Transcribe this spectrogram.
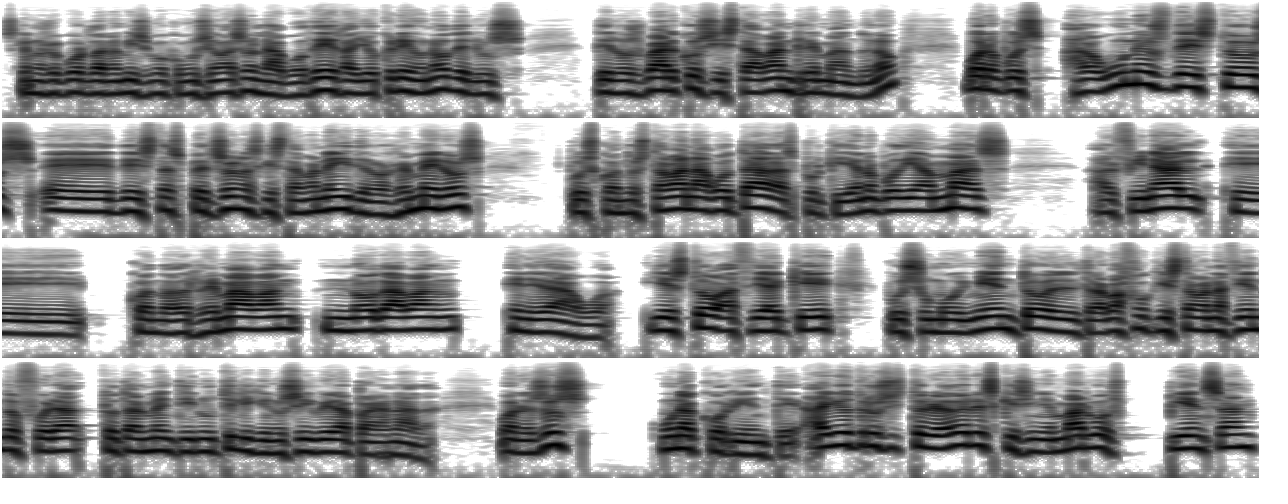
es que no recuerdo ahora mismo cómo se llama eso, en la bodega, yo creo, ¿no? De los, de los barcos y estaban remando, ¿no? Bueno, pues algunos de estos, eh, de estas personas que estaban ahí, de los remeros, pues cuando estaban agotadas porque ya no podían más, al final, eh, cuando remaban, no daban en el agua. Y esto hacía que pues, su movimiento, el trabajo que estaban haciendo fuera totalmente inútil y que no sirviera para nada. Bueno, eso es una corriente. Hay otros historiadores que, sin embargo, piensan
